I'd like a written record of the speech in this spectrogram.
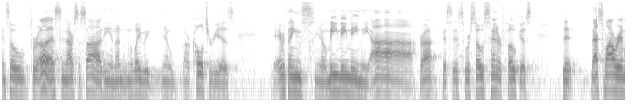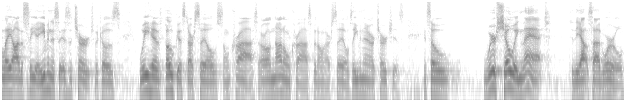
and so for us in our society and in the way we, you know, our culture is, everything's, you know, me, me, me, me, I, I, I, right? It's, it's, we're so center focused that that's why we're in Laodicea, even as, as a church, because we have focused ourselves on Christ, or not on Christ, but on ourselves, even in our churches. And so we're showing that to the outside world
